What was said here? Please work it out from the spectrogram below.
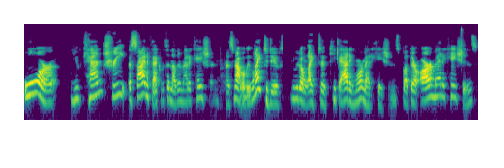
or you can treat a side effect with another medication. It's not what we like to do. We don't like to keep adding more medications, but there are medications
